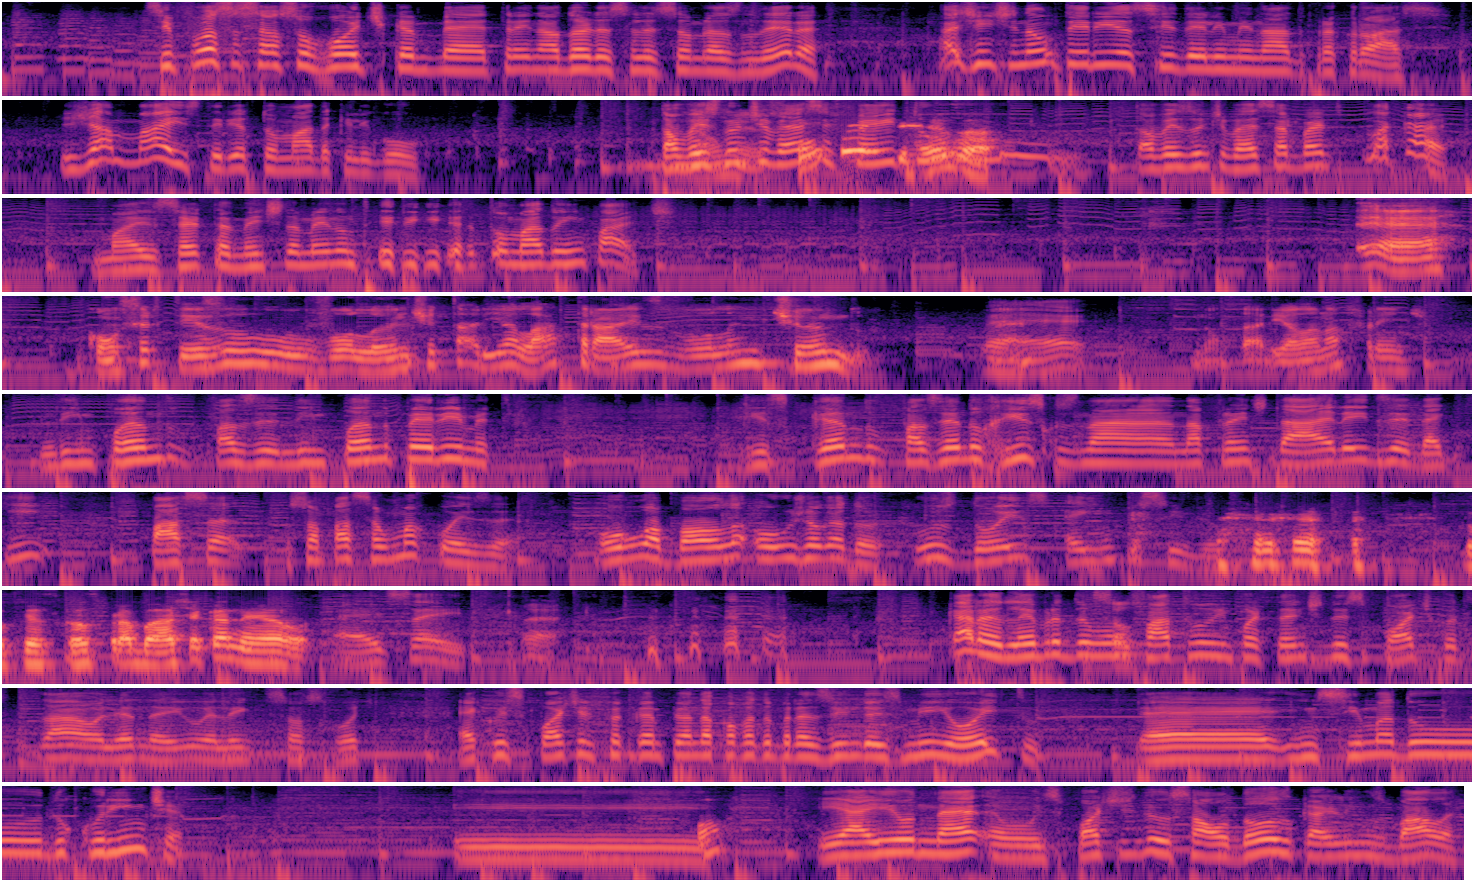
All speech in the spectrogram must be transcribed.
Se fosse o Celso Roth, é, treinador da seleção brasileira, a gente não teria sido eliminado para a Croácia. Jamais teria tomado aquele gol. Talvez não, não tivesse feito. Talvez não tivesse aberto o placar. Mas certamente também não teria tomado um empate. É, com certeza o volante estaria lá atrás volanteando. Né? É. Né? Não estaria lá na frente. Limpando, fazer, limpando o perímetro. Riscando, fazendo riscos na, na frente da área e dizer, daqui passa, só passa uma coisa. Ou a bola ou o jogador. Os dois é impossível. Do pescoço para baixo é canela. É isso aí. É. Cara, eu lembro de um fato importante do esporte, quando tu tá olhando aí o elenco de Celso Roth, é que o esporte ele foi campeão da Copa do Brasil em 2008, é, em cima do, do Corinthians. E. Oh. E aí o, net, o esporte do saudoso Carlinhos Bala.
